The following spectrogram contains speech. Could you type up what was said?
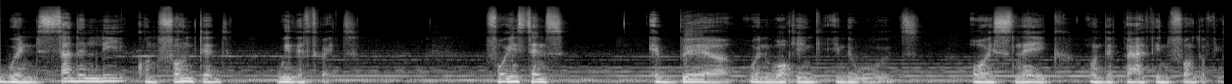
when suddenly confronted with a threat. For instance, a bear when walking in the woods, or a snake on the path in front of you.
